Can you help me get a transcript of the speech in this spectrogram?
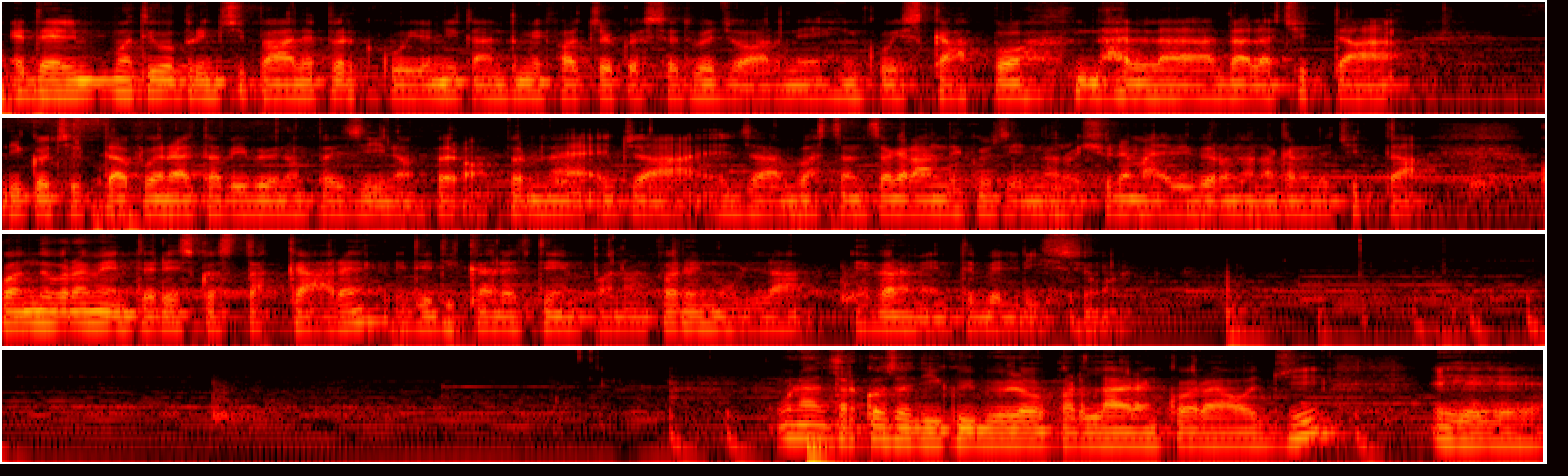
ed è il motivo principale per cui ogni tanto mi faccio questi due giorni in cui scappo dalla, dalla città dico città, poi in realtà vivo in un paesino, però per me è già, è già, abbastanza grande così, non riuscirei mai a vivere in una grande città. Quando veramente riesco a staccare e dedicare il tempo a non fare nulla, è veramente bellissimo. Un'altra cosa di cui volevo parlare ancora oggi, e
